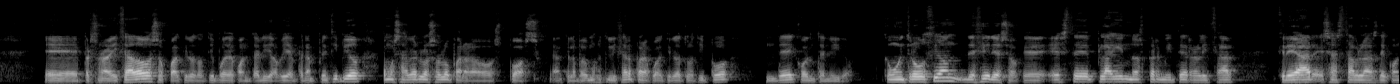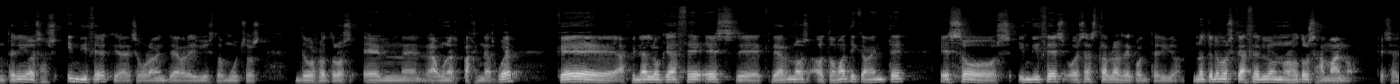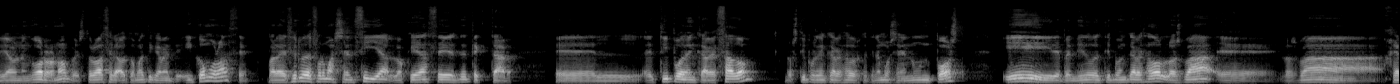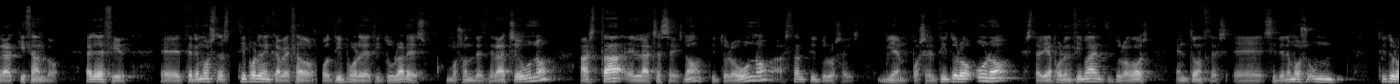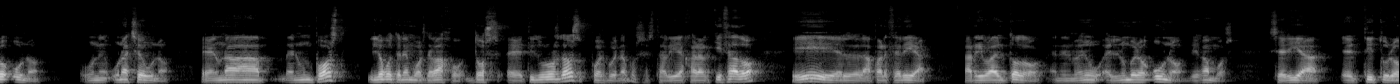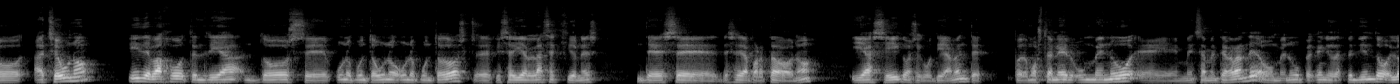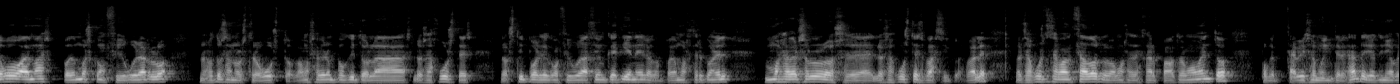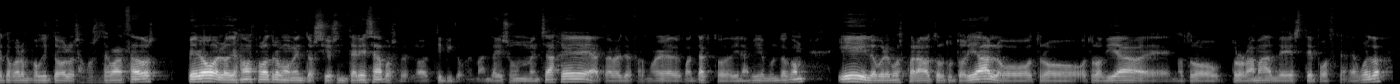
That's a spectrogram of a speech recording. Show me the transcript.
eh, personalizados o cualquier otro tipo de contenido. Bien, pero en principio vamos a verlo solo para los posts, aunque lo podemos utilizar para cualquier otro tipo de contenido. Como introducción, decir eso, que este plugin nos permite realizar, crear esas tablas de contenido, esos índices, que seguramente habréis visto muchos de vosotros en, algunas páginas web, que al final lo que hace es eh, crearnos automáticamente esos índices o esas tablas de contenido. No tenemos que hacerlo nosotros a mano, que sería un engorro, ¿no? Pues esto lo hace automáticamente. ¿Y cómo lo hace? Para decirlo de forma sencilla, lo que hace es detectar el, tipo de encabezado, los tipos de encabezados que tenemos en un post y dependiendo del tipo de encabezado los va, eh, los va jerarquizando. Es decir, eh, tenemos dos tipos de encabezados o tipos de titulares, como son desde el H1 hasta el H6, ¿no? Título 1 hasta el título 6. Bien, pues el título 1 estaría por encima del título 2. Entonces, eh, si tenemos un título 1, un, H1 en, una, en un post y luego tenemos debajo dos eh, títulos 2, pues bueno, pues estaría jerarquizado y aparecería arriba del todo en el menú el número 1, digamos, sería el título H1 y debajo tendría dos 1.1, 1.2, que serían las secciones de ese, de ese apartado, ¿no? Y así consecutivamente. Podemos tener un menú eh, inmensamente grande o un menú pequeño, dependiendo. Luego, además, podemos configurarlo nosotros a nuestro gusto. Vamos a ver un poquito los ajustes, los tipos de configuración que tiene, lo que podemos hacer con él. Vamos a ver solo los, eh, los ajustes básicos, ¿vale? Los ajustes avanzados los vamos a dejar para otro momento, porque también son muy interesantes. Yo he tenido que tocar un poquito los ajustes avanzados pero lo dejamos para otro momento. Si os interesa, pues lo típico, me mandáis un mensaje a través del formulario de contacto de dinamite.com y lo veremos para otro tutorial o otro, otro día en otro programa de este podcast, ¿de acuerdo?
